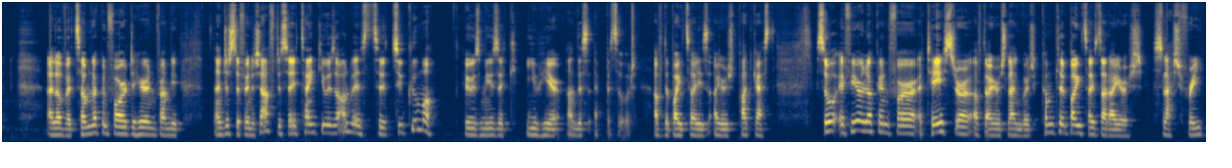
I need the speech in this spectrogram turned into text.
I love it. So I'm looking forward to hearing from you. And just to finish off, to say thank you as always to Tsukumo, whose music you hear on this episode of the Bite Size Irish podcast. So if you're looking for a taster of the Irish language, come to bitesize.irish slash free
